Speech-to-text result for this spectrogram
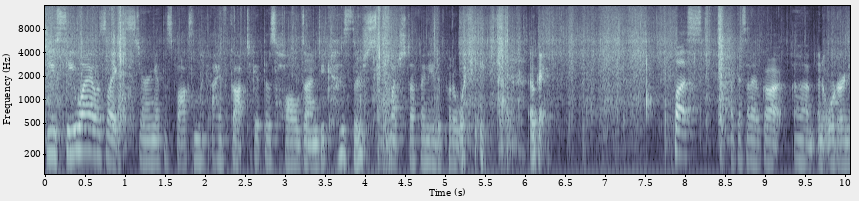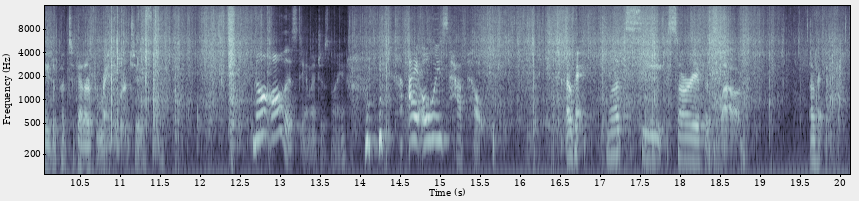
Do you see why I was like staring at this box? I'm like, I've got to get this haul done because there's so much stuff I need to put away. okay. Plus, like I said, I've got um, an order I need to put together for my neighbor too. So not all this damage is mine. I always have help. Okay, let's see. Sorry if it's loud. Okay.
